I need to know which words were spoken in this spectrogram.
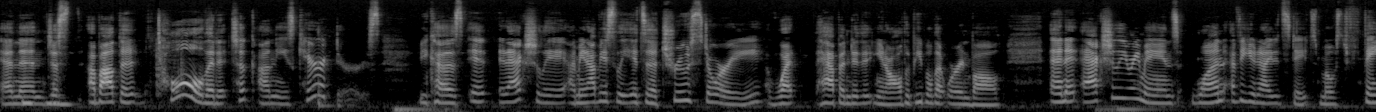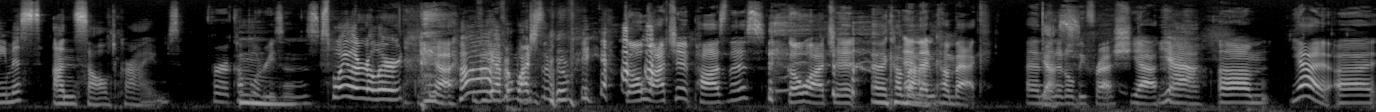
And then mm-hmm. just about the toll that it took on these characters because it, it actually, I mean, obviously it's a true story of what happened to the, you know, all the people that were involved. And it actually remains one of the United States' most famous unsolved crimes. For a couple of Hmm. reasons. Spoiler alert Yeah. if you haven't watched the movie. Go watch it. Pause this. Go watch it, And then come back. and back. then come back, and then it'll be fresh. Yeah. yeah. Um, yeah, uh,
